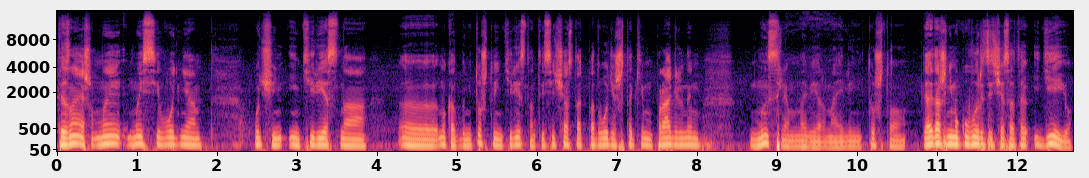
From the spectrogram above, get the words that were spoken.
Ты знаешь, мы, мы сегодня очень интересно, э, ну как бы не то, что интересно, ты сейчас так подводишь таким правильным мыслям, наверное, или не то, что... Я даже не могу выразить сейчас эту идею.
